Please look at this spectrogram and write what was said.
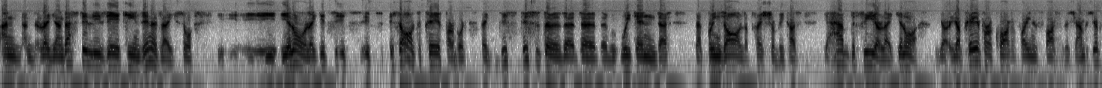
and and like and that still leaves eight teams in it. Like so, y- y- you know, like it's it's it's it's all to play for. But like this this is the the, the, the weekend that that brings all the pressure because you have the fear. Like you know, you're you're playing for a quarter final spot in the championship.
